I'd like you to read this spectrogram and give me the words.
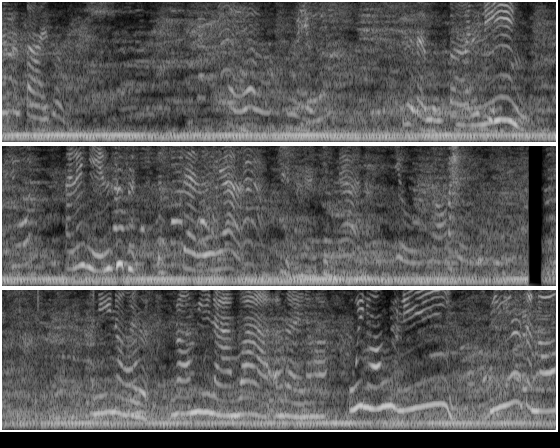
นี่มันตายเปล่าเออนี่แหละเหมือนปลามันนิ่ง อันนี้นหิน แต่เรื่องเนี้ยเนี่ยอยู่น้องอยู่อันนี้น้อง น้องมีนามว่าอะไรนะคะ อุ้ยน้องอยู่นี่ยแต่น้อง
